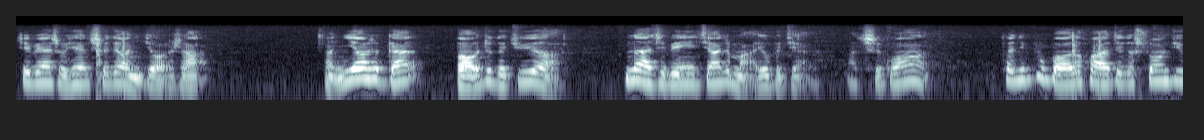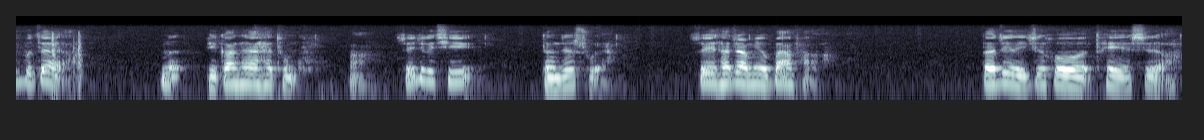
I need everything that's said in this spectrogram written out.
这边首先吃掉你叫二杀啊，你要是敢保这个车啊，那这边一将这马又不见了啊，吃光了。但你不保的话，这个双车不在啊，那比刚才还痛苦啊。所以这个棋等着输呀，所以他这儿没有办法了。到这里之后，他也是啊，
